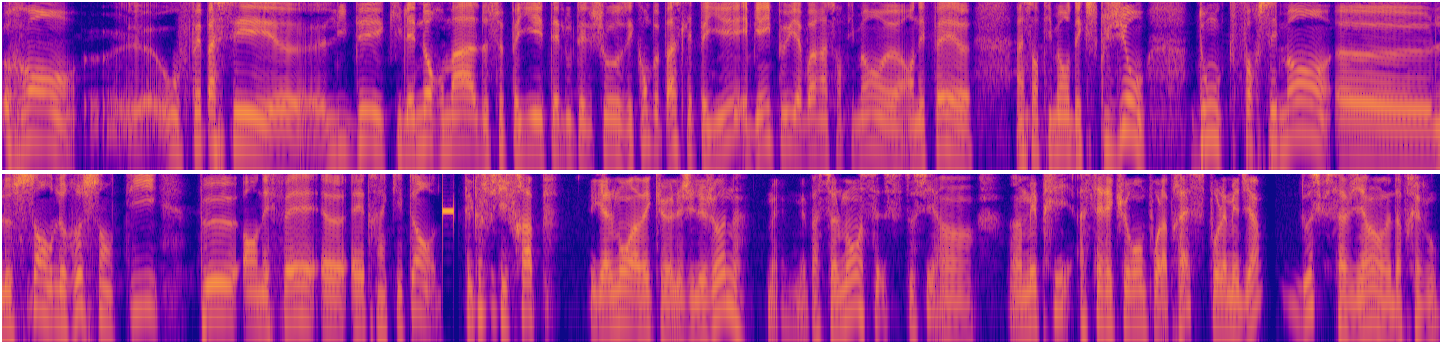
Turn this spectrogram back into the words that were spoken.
rend euh, ou fait passer euh, l'idée qu'il est normal de se payer telle ou telle chose et qu'on peut pas se les payer, eh bien il peut y avoir un sentiment, euh, en effet, euh, un sentiment d'exclusion. Donc forcément, le sens, le ressenti peut en effet être inquiétant. Quelque chose qui frappe également avec les gilets jaunes, mais, mais pas seulement, c'est aussi un, un mépris assez récurrent pour la presse, pour les médias. D'où est-ce que ça vient, d'après vous?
